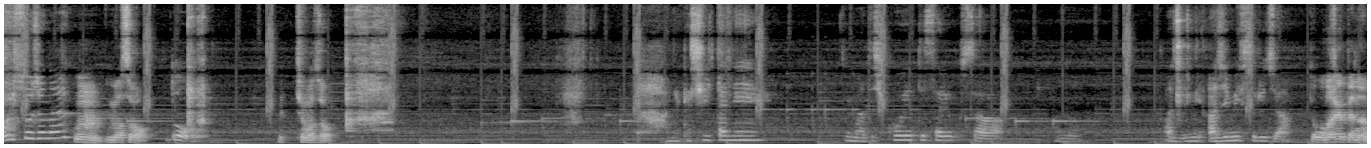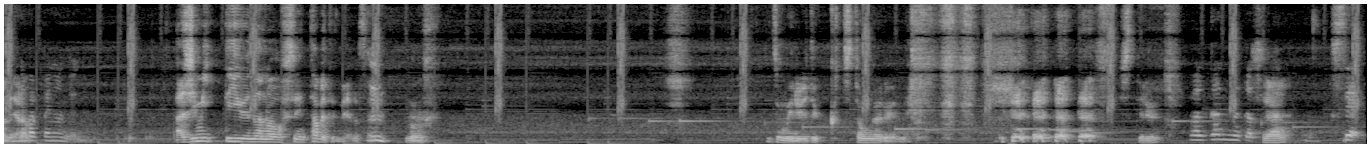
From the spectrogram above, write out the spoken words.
美味しそうじゃない？うん、うまそう。どう？めっちゃうまそう。お腹すいたね。でも私こうやってさ、よくさ、あの、味見、味見するじゃん。でお腹いっぱいなんだお腹い。っぱいなんだよね。味見っていう名のを普通に食べてんだよな、それうん。うん。いつも入れるとき口とんがるよね。知ってる？わかんなかっ知らん？た。癖。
